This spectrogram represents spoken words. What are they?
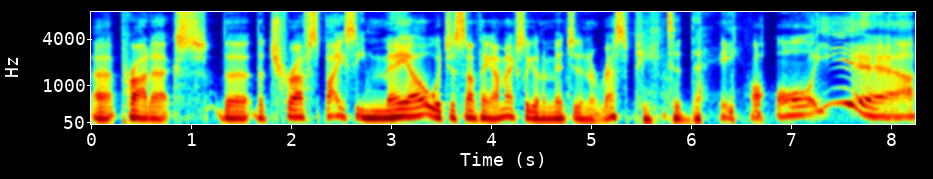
uh, products. The the truff spicy mayo, which is something I'm actually going to mention in a recipe today. Oh yeah!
